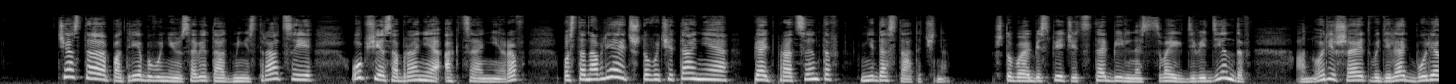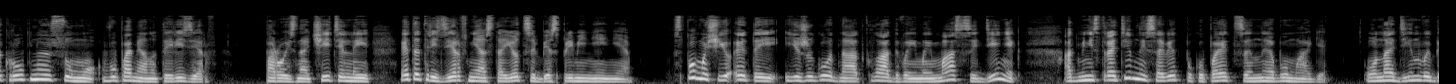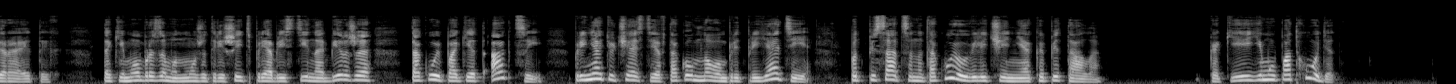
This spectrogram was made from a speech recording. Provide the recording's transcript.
Часто по требованию Совета администрации общее собрание акционеров постановляет, что вычитание 5% недостаточно. Чтобы обеспечить стабильность своих дивидендов, оно решает выделять более крупную сумму в упомянутый резерв. Порой значительный, этот резерв не остается без применения. С помощью этой ежегодно откладываемой массы денег административный совет покупает ценные бумаги. Он один выбирает их. Таким образом, он может решить приобрести на бирже такой пакет акций, принять участие в таком новом предприятии, подписаться на такое увеличение капитала. Какие ему подходят?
